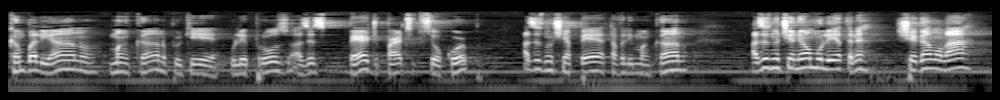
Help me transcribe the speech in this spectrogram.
Cambaleando, mancando, porque o leproso às vezes perde partes do seu corpo. Às vezes não tinha pé, estava ali mancando. Às vezes não tinha nenhuma muleta, né? Chegando lá,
